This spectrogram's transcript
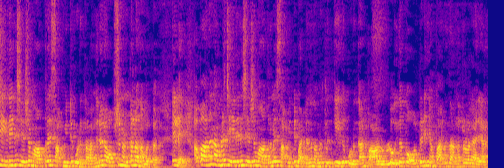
ചെയ്തതിന് ശേഷം മാത്രമേ സബ്മിറ്റ് കൊടുക്കാവൂ. അങ്ങനെ ഒരു ഓപ്ഷൻ ഉണ്ടല്ലോ നമുക്ക്. ഇല്ലേ? അപ്പോൾ അത് നമ്മൾ ചെയ്തതിന് ശേഷം മാത്രമേ സബ്മിറ്റ് ബട്ടൺ നമ്മൾ ക്ലിക്ക് ചെയ്ത് കൊടുക്കാൻ പാടുള്ളൂ. ഇതൊക്കെ ഓൾറെഡി ഞാൻ പറഞ്ഞു തന്നിട്ടുള്ള കാര്യമാണ്.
